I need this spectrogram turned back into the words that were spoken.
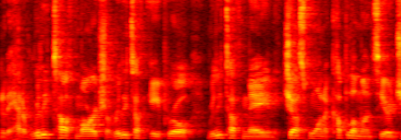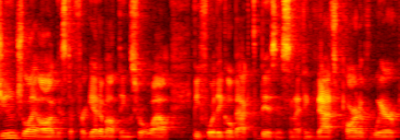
know, they had a really tough March, a really tough April, really tough May, and they just want a couple of months here, June, July, August, to forget about things for a while before they go back to business. And I think that's part of where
